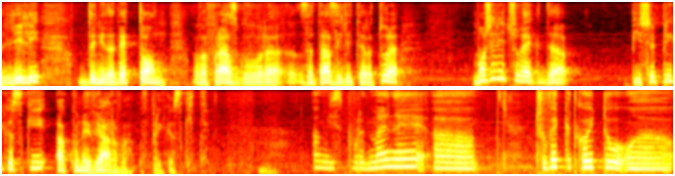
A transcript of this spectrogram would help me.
Лили да ни даде тон в разговора за тази литература. Може ли човек да пише приказки, ако не вярва в приказките? Ами, според мен е а, човекът, който а,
